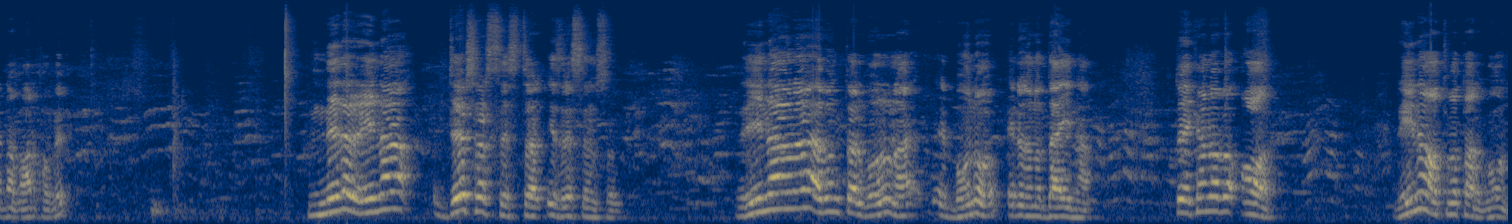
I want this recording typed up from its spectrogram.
এটা ভার্ব হবে। Neither Rina just her sister ইজ responsible রিনা এবং তার বোনও না বোনও এটার জন্য দায়ী না। তো এখানে হবে অর রিনা অথবা তার বোন,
